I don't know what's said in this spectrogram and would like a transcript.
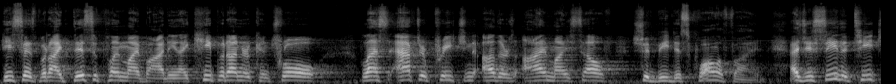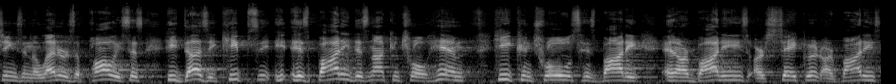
He says, But I discipline my body and I keep it under control, lest after preaching to others, I myself should be disqualified. As you see the teachings in the letters of Paul, he says he does. He keeps his body does not control him. He controls his body, and our bodies are sacred. Our bodies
